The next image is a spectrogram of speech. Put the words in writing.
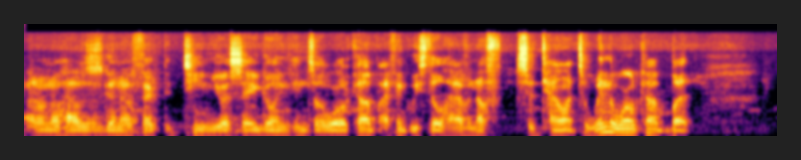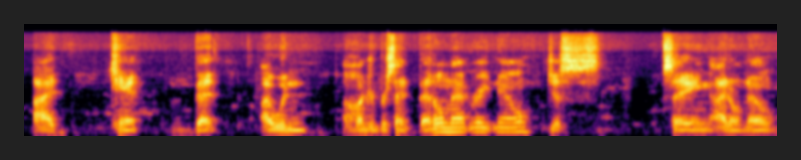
I don't know how this is going to affect the Team USA going into the World Cup. I think we still have enough to talent to win the World Cup, but I can't bet. I wouldn't 100% bet on that right now. Just saying, I don't know.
